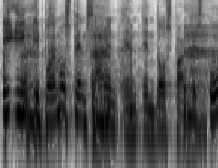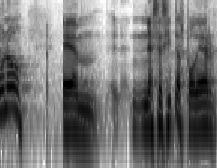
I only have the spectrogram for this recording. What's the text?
Y, podemos pensar en, dos partes. Uno, em, necesitas poder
